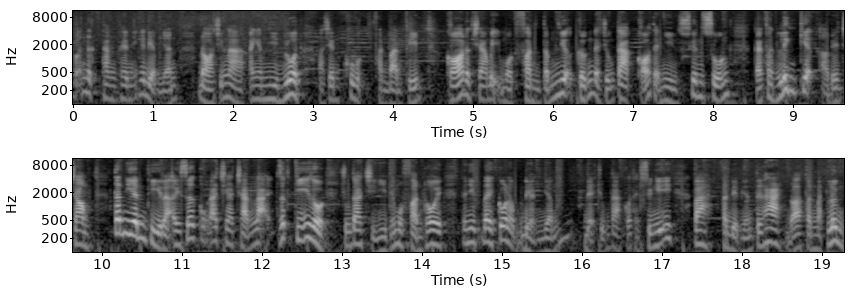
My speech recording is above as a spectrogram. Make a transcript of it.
vẫn được tăng thêm những cái điểm nhấn. Đó chính là anh em nhìn luôn ở trên khu vực phần bàn phím. Có được trang bị một phần tấm nhựa cứng để chúng ta có thể nhìn xuyên xuống cái phần linh kiện ở bên trong. Tất nhiên thì là Acer cũng đã che chắn lại rất kỹ rồi. Chúng ta chỉ nhìn thấy một phần thôi. Thế nhưng đây cũng là một điểm nhấn để chúng ta có thể suy nghĩ. Và phần điểm nhấn thứ hai, đó là phần mặt lưng.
